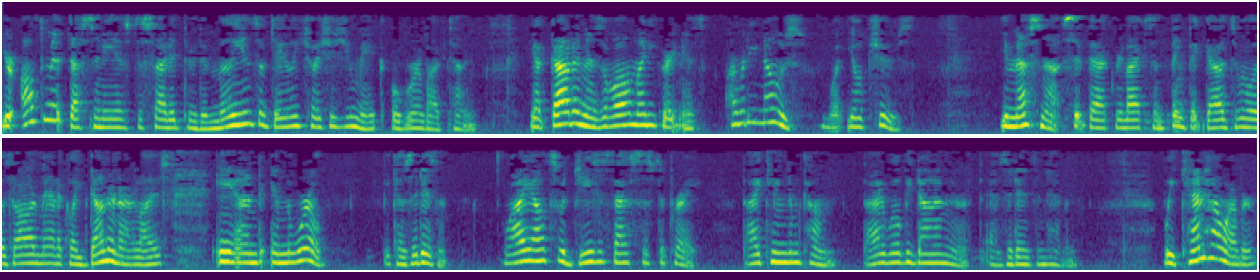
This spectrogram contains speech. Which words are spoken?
Your ultimate destiny is decided through the millions of daily choices you make over a lifetime. Yet God in His almighty greatness already knows what you'll choose. You must not sit back, relax, and think that God's will is automatically done in our lives and in the world, because it isn't. Why else would Jesus ask us to pray, Thy kingdom come, Thy will be done on earth as it is in heaven? We can, however,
